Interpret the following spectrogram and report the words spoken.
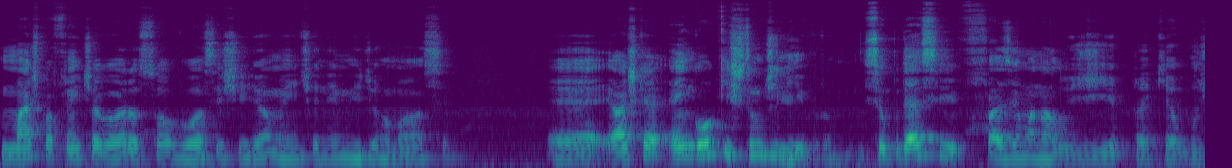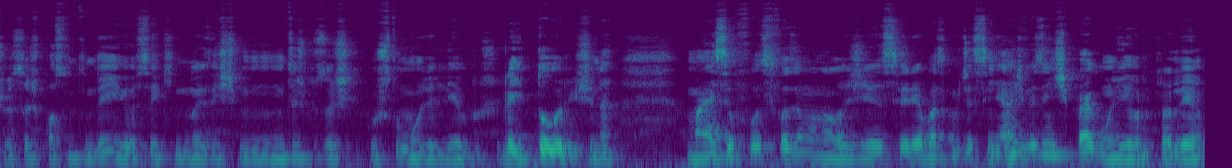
mais pra frente agora eu só vou assistir realmente animes de romance. É, eu acho que é, é igual questão de livro. Se eu pudesse fazer uma analogia para que algumas pessoas possam entender, e eu sei que não existe muitas pessoas que costumam ler livros, leitores, né? Mas se eu fosse fazer uma analogia, seria basicamente assim: às vezes a gente pega um livro para ler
